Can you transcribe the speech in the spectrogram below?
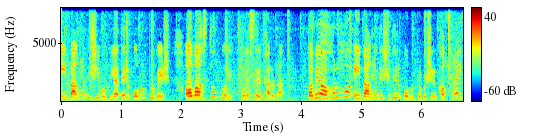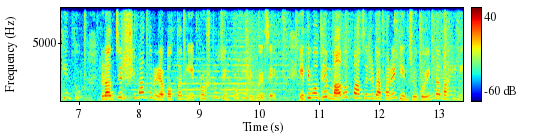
এই বাংলাদেশি মহিলাদের অনুপ্রবেশ অবাস্তব বলে পুলিশের ধারণা। তবে অহরহ এই বাংলাদেশিদের অনুপ্রবেশের ঘটনায় কিন্তু রাজ্যের সীমান্ত নিরাপত্তা নিয়ে প্রশ্নচিহ্ন তৈরি হয়েছে। ইতিমধ্যে মানব পাচারের ব্যাপারে কেন্দ্রীয় গোয়েন্দা বাহিনী,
